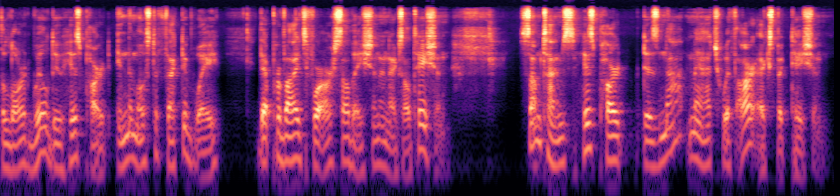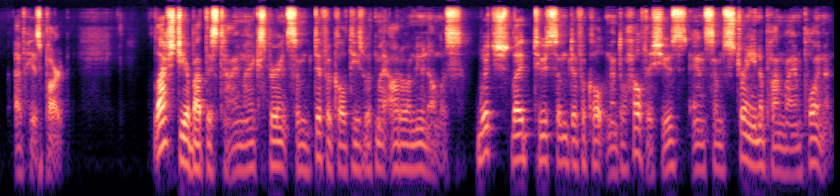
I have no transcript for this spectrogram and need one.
the Lord will do His part in the most effective way that provides for our salvation and exaltation. Sometimes His part does not match with our expectation of His part. Last year, about this time, I experienced some difficulties with my autoimmune illness, which led to some difficult mental health issues and some strain upon my employment.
